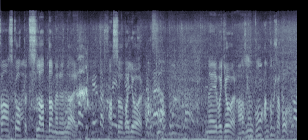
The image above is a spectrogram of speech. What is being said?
Fanskapet sladdar med den där. Alltså vad gör han? Nej vad gör han? Kommer, han kommer köra på honom.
